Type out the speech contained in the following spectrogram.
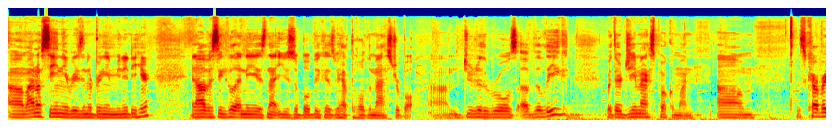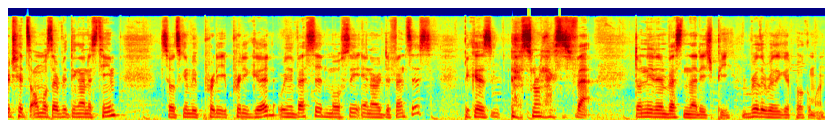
Um, I don't see any reason to bring immunity here. And obviously Gluttony is not usable because we have to hold the Master Ball um, due to the rules of the league with their Gmax Pokemon. Um, his coverage hits almost everything on his team, so it's going to be pretty pretty good. We invested mostly in our defenses because Snorlax is fat. Don't need to invest in that HP. Really, really good Pokemon.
